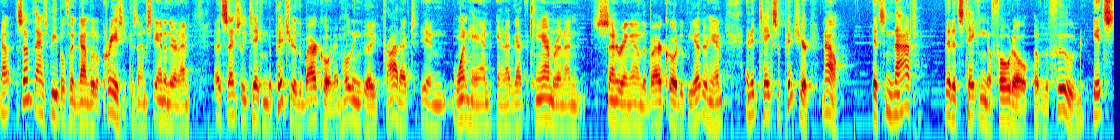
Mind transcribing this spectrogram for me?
Now, sometimes people think I'm a little crazy because I'm standing there and I'm essentially taking a picture of the barcode. I'm holding the product in one hand and I've got the camera and I'm centering on the barcode with the other hand and it takes a picture. Now, it's not that it's taking a photo of the food, it's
